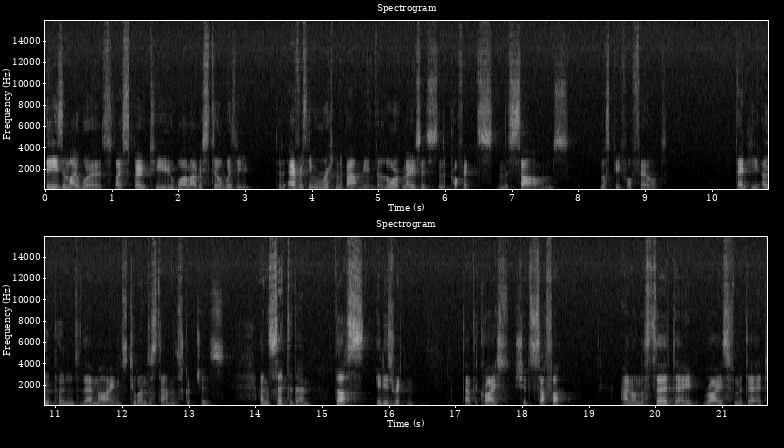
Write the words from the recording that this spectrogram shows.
These are my words that I spoke to you while I was still with you, that everything written about me in the law of Moses and the prophets and the Psalms must be fulfilled. Then he opened their minds to understand the scriptures and said to them, Thus it is written that the Christ should suffer and on the third day rise from the dead,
